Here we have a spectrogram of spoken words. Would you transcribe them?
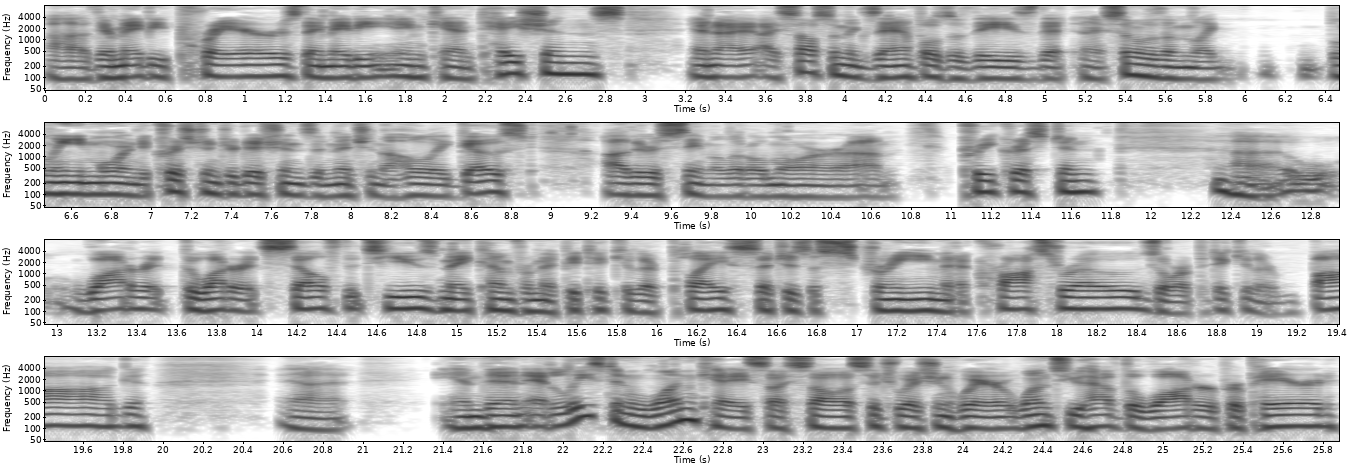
uh, there may be prayers, they may be incantations, and I, I saw some examples of these that uh, some of them like lean more into Christian traditions and mention the Holy Ghost. Others seem a little more um, pre-Christian. Mm-hmm. Uh, water, the water itself that's used may come from a particular place, such as a stream at a crossroads or a particular bog. Uh, and then, at least in one case, I saw a situation where once you have the water prepared,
